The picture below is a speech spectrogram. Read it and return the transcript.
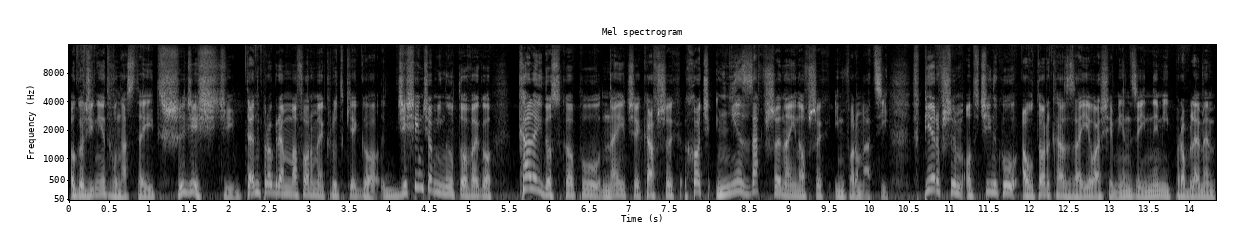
o godzinie 12.30. Ten program ma formę krótkiego, 10-minutowego kalejdoskopu najciekawszych, choć nie zawsze najnowszych informacji. W pierwszym odcinku autorka zajęła się m.in. problemem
